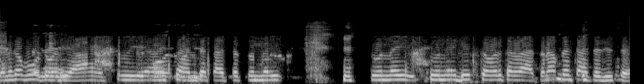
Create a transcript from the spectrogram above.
मैंने कहा बहुत बढ़िया तू ये आइंस्टाइन का चाचा तू नहीं तू नहीं तूने डिस्कवर करवाया था ना अपने चाचा जी से?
